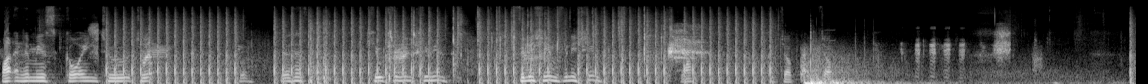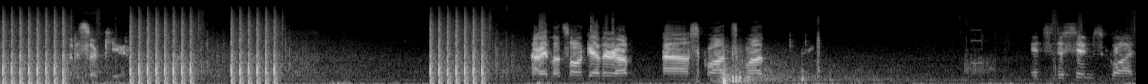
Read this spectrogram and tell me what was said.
One enemy is going to to. to yes, yes. Kill, kill him, kill him. Finish him, finish him. One. Good job, good job. That is so cute. Alright, let's all gather up. Uh, squad, squad. It's the Sim squad.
